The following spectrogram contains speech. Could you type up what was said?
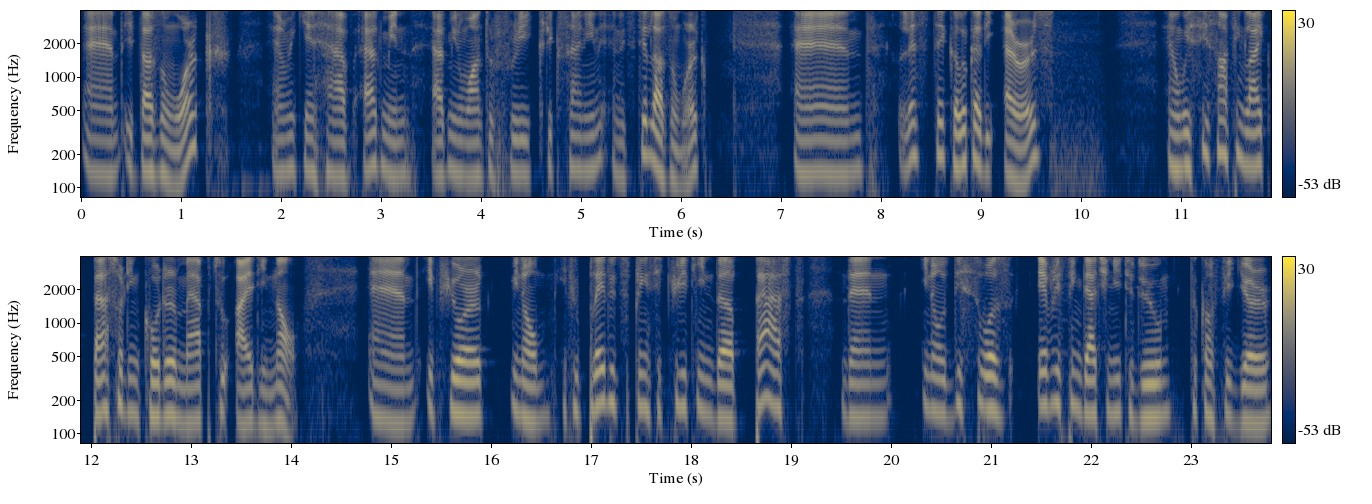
and it doesn't work. And we can have admin, admin123, click sign in and it still doesn't work. And let's take a look at the errors. And we see something like password encoder map to ID null. And if you're, you know, if you played with Spring Security in the past, then, you know, this was everything that you need to do to configure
